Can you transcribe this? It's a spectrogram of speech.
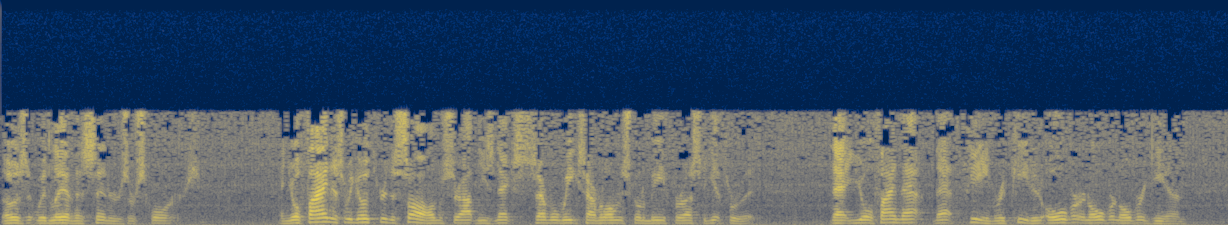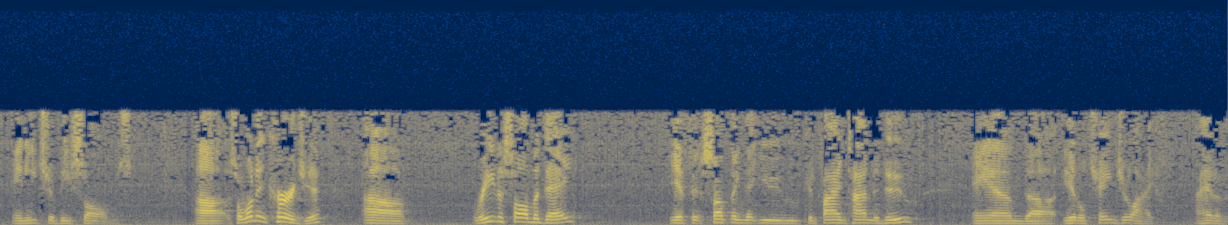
Those that would live as sinners or scorners. And you'll find as we go through the Psalms throughout these next several weeks, however long it's going to be for us to get through it, that you'll find that, that theme repeated over and over and over again in each of these Psalms. Uh, so I want to encourage you uh, read a Psalm a day if it's something that you can find time to do, and uh, it'll change your life. I had a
